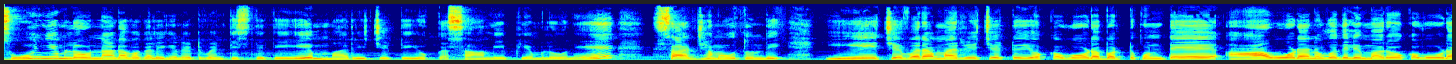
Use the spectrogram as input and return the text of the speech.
శూన్యంలో నడవగలిగినటువంటి స్థితి మర్రి చెట్టు యొక్క సామీప్యంలోనే సాధ్యమవుతుంది. ఈ చివర మర్రి చెట్టు యొక్క ఊడబట్టుకుంటే ఆ ఊడను వదిలి మరొక ఊడ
